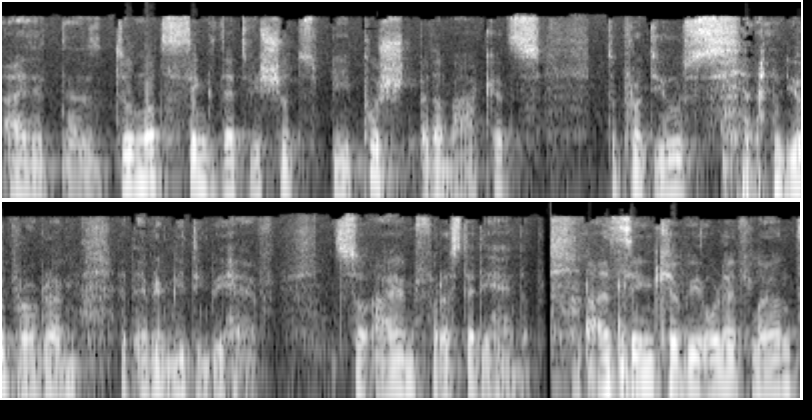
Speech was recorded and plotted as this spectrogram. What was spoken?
I uh, do not think that we should be pushed by the markets to produce a new program at every meeting we have. So I am for a steady hand up. I think we all have learned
